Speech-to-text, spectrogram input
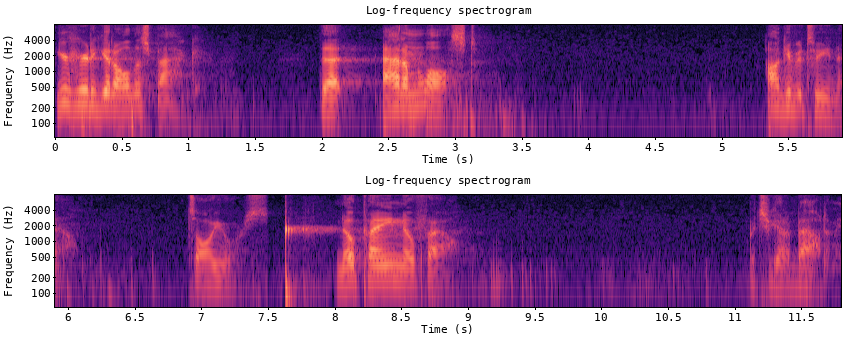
You're here to get all this back that Adam lost. I'll give it to you now. It's all yours. No pain, no foul. But you got to bow to me.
